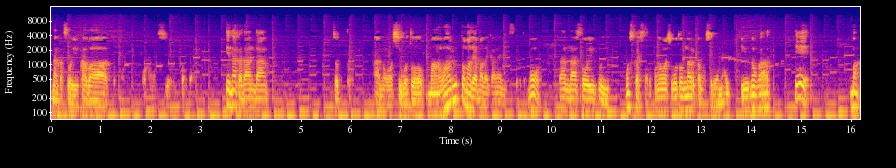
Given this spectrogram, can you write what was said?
なんかそういうカバーとかお話をいただいて、で、なんかだんだん、ちょっと、あの、仕事、回るとまではまだいかないんですけれども、だんだんそういうふうに、もしかしたらこのまま仕事になるかもしれないっていうのがあって、ま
